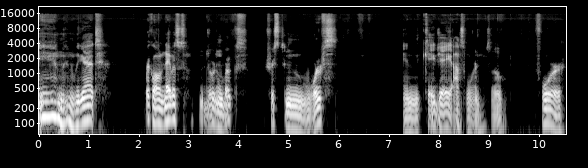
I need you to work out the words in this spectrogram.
And then we got Raekwon Davis, Jordyn Brooks, Tristan Wirfs, and KJ Osborn. So four,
